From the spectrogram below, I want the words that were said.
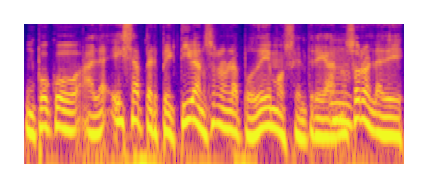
un poco a la- esa perspectiva, nosotros no la podemos entregar. Mm. Nosotros la de,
